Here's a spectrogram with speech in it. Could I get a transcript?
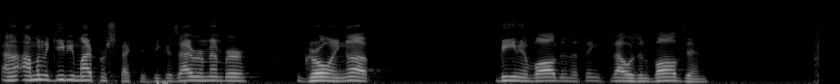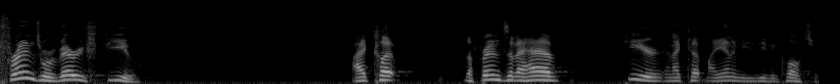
And I'm going to give you my perspective because I remember growing up, being involved in the things that I was involved in. Friends were very few. I kept the friends that I have here, and I kept my enemies even closer.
